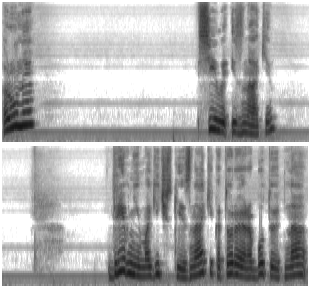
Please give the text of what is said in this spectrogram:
руны, силы и знаки, древние магические знаки, которые работают на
